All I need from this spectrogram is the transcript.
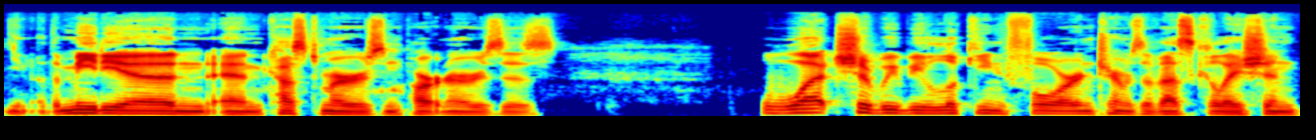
you know the media and, and customers and partners is what should we be looking for in terms of escalation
